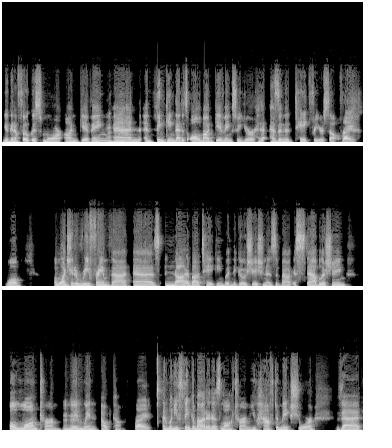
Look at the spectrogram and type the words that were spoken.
You're going to focus more on giving Mhm. and and thinking that it's all about giving. So you're he- hesitant to take for yourself. Right. Well, I want you to reframe that as not about taking, but negotiation is about establishing a long term Mhm. win win outcome. Right. And when you think about it as long term, you have to make sure that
